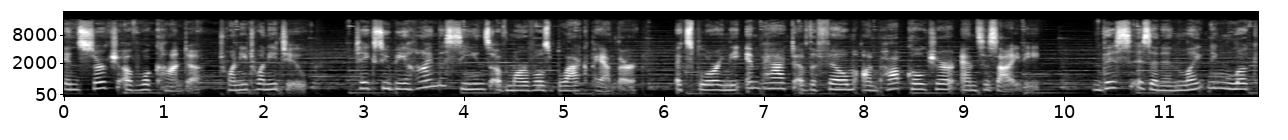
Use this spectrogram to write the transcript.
In Search of Wakanda 2022 takes you behind the scenes of Marvel's Black Panther, exploring the impact of the film on pop culture and society. This is an enlightening look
